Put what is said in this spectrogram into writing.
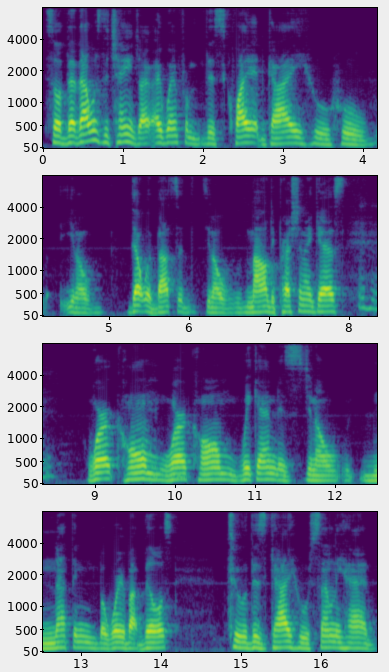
so that that was the change. I, I went from this quiet guy who who you know dealt with bouts of you know mild depression, I guess. Mm-hmm. Work home, mm-hmm. work home. Weekend is you know nothing but worry about bills. To this guy who suddenly had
